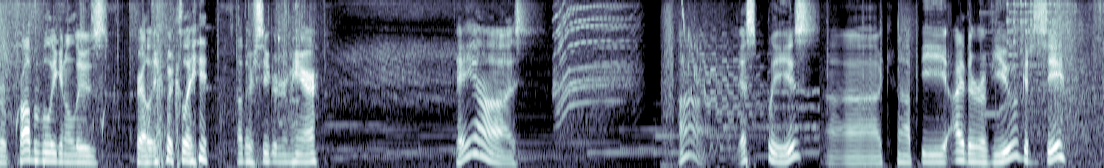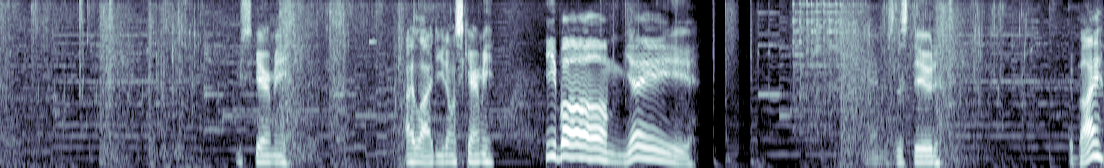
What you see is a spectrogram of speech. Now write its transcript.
We're probably going to lose fairly quickly. Another secret room here. Chaos. Ah, yes, please. Uh, cannot be either of you. Good to see. You scare me. I lied. You don't scare me. E-bomb! Yay! And just this dude. Goodbye.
